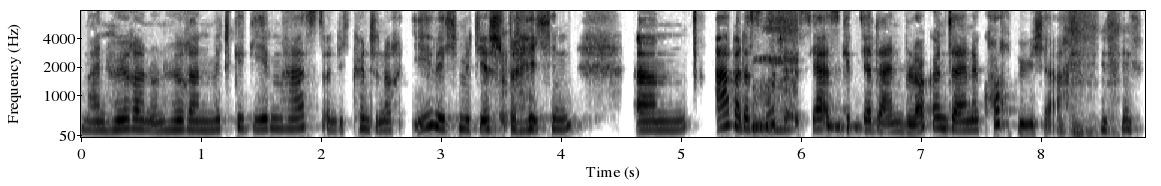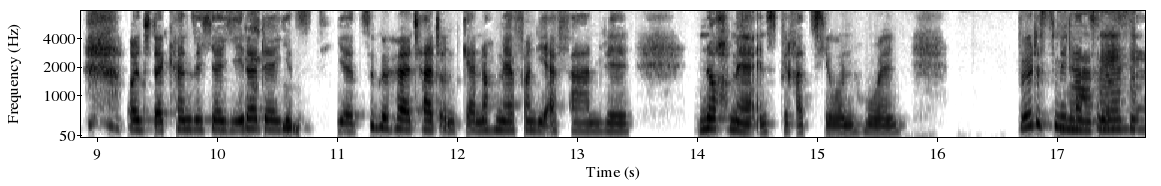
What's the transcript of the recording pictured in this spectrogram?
meinen Hörern und Hörern mitgegeben hast. Und ich könnte noch ewig mit dir sprechen. Ähm, aber das Gute ist ja, es gibt ja deinen Blog und deine Kochbücher. und da kann sich ja jeder, der jetzt hier zugehört hat und gern noch mehr von dir erfahren will, noch mehr Inspiration holen. Würdest du mir ja, dazu sehr, sehr.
